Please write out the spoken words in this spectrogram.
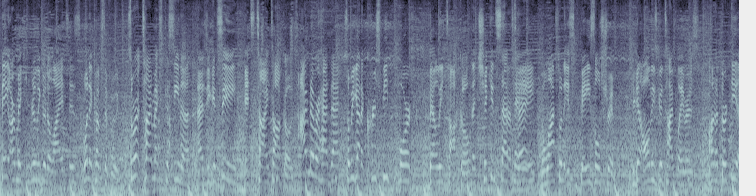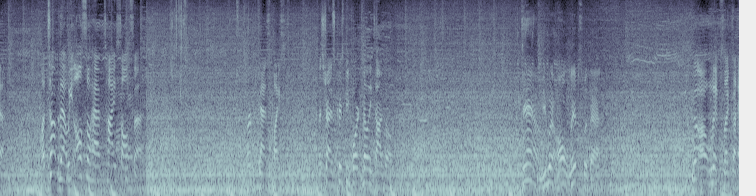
they are making really good alliances when it comes to food. So we're at Thai Mex Cocina. As you can see, it's Thai tacos. I've never had that. So we got a crispy pork belly taco, the chicken satay. The last one is basil shrimp. You get all these good Thai flavors on a tortilla. On top of that, we also have Thai salsa. That's spicy. Let's try this crispy pork belly taco. Damn, you went all lips with that. All lips, like I.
